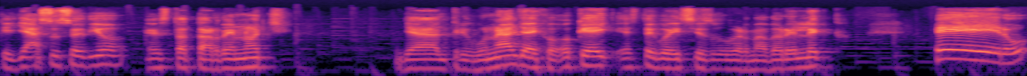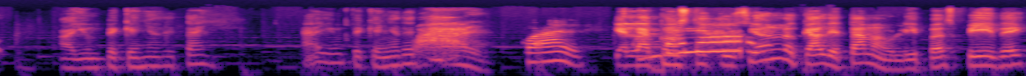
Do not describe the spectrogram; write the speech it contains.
que ya sucedió esta tarde noche. Ya el tribunal ya dijo, ok, este güey sí es gobernador electo. Pero hay un pequeño detalle. Hay un pequeño detalle. ¿Cuál? Que la constitución local de Tamaulipas pide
